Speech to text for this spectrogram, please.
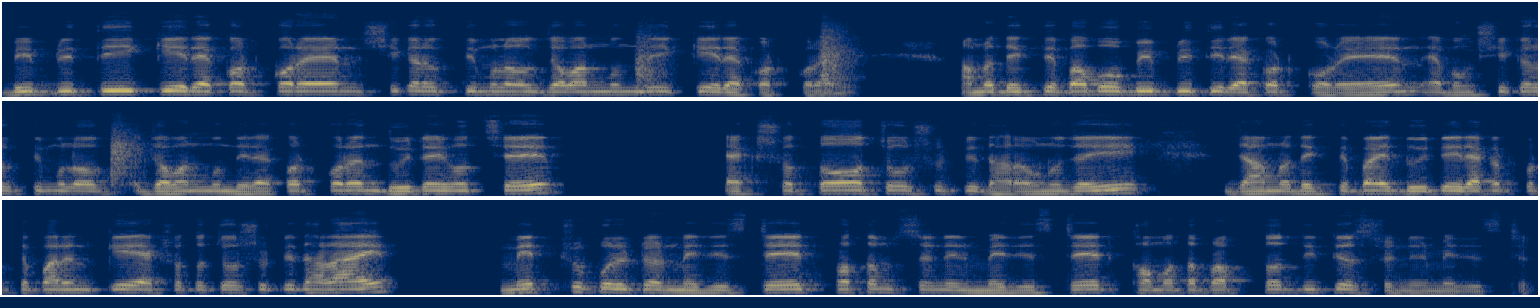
বিবৃতি কে রেকর্ড করেন? স্বীকারোক্তিমূলক জবানবন্দি কে রেকর্ড করেন? আমরা দেখতে পাবো বিবৃতি রেকর্ড করেন এবং স্বীকারোক্তিমূলক জবানবন্দি রেকর্ড করেন। দুইটাই হচ্ছে একশত চৌষট্টি ধারা অনুযায়ী যা আমরা দেখতে পাই দুইটাই রেকর্ড করতে পারেন কে? একশত চৌষট্টি ধারায় মেট্রোপলিটন ম্যাজিস্ট্রেট প্রথম শ্রেণির ম্যাজিস্ট্রেট ক্ষমতাপ্রাপ্ত দ্বিতীয় শ্রেণির ম্যাজিস্ট্রেট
